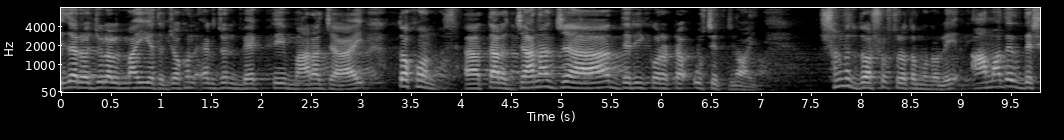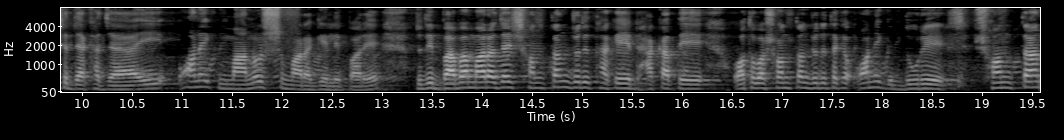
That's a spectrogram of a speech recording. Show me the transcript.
ইজা রজুল আল মাইয়েত যখন একজন ব্যক্তি মারা যায়, তখন তার জানাজা দেরি করাটা উচিত নয়। সম্মানিত দর্শক শ্রোতা মণ্ডলী, আমাদের দেশে দেখা যায় অনেক মানুষ মারা গেলে পারে। যদি বাবা মারা যায়, সন্তান যদি থাকে ঢাকাতে অথবা সন্তান যদি থাকে অনেক দূরে, সন্তান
